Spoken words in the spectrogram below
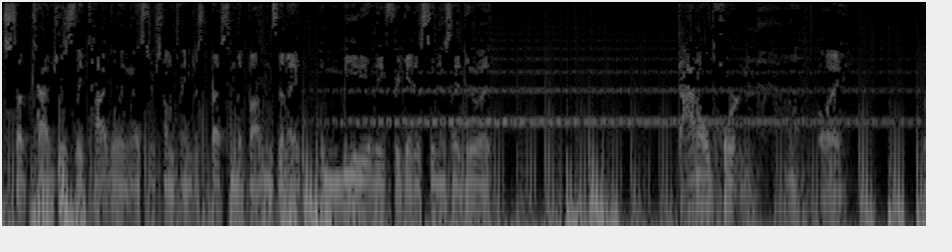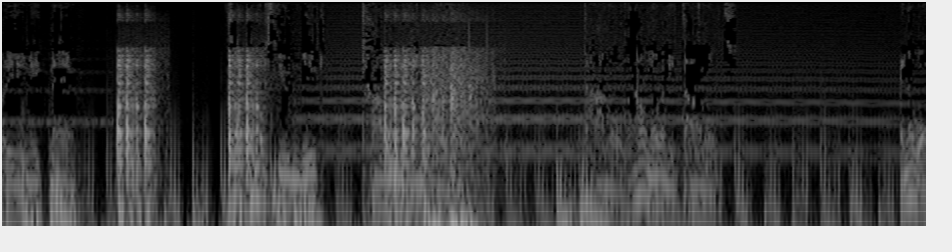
subconsciously toggling this or something, just pressing the buttons and I immediately forget as soon as I do it. Donald Horton. Oh boy. What a unique name. Most unique common name. Donald. I don't know any Donalds. I know a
